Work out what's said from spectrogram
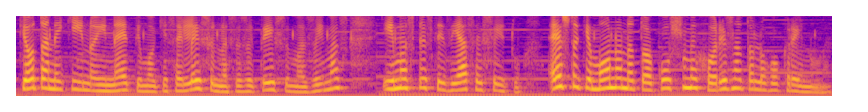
και όταν εκείνο είναι έτοιμο και θελήσει να συζητήσει μαζί μας, είμαστε στη διάθεσή του. Έστω και μόνο να το ακούσουμε χωρίς να το λογοκρίνουμε.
